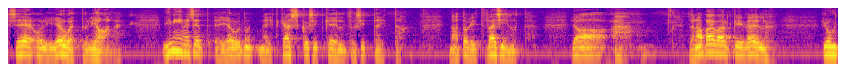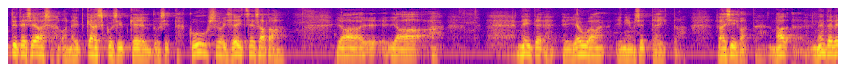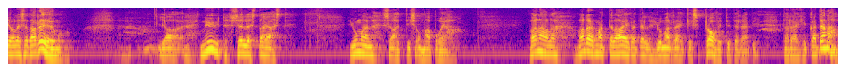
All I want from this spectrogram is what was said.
see oli jõuetu lihale. inimesed ei jõudnud neid käskusid, keeldusid täita. Nad olid väsinud ja tänapäevalgi veel juutide seas on neid käskusid, keeldusid kuus või seitsesada ja, ja neid ei jõua inimesed täita väsivad, nad, nendel ei ole seda rõõmu. ja nüüd sellest ajast Jumal saatis oma poja. vanal, vanematel aegadel Jumal rääkis prohvetide läbi, ta räägib ka täna,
